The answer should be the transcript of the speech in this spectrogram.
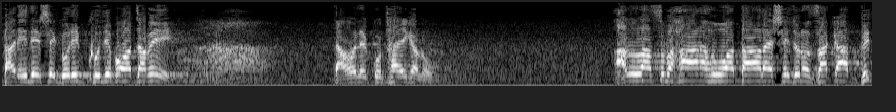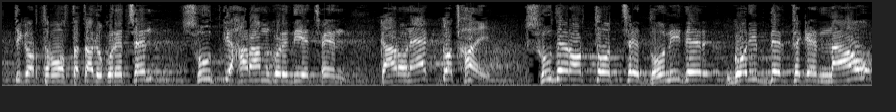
তার এদেশে গরিব খুঁজে পাওয়া যাবে? তাহলে কোথায় গেল? আল্লাহ তাআলা সেজন্য জাকাত ভিত্তিক অর্থ ব্যবস্থা চালু করেছেন, সুদকে হারাম করে দিয়েছেন। কারণ এক কথায়, সুদের অর্থ হচ্ছে ধনীদের, গরিবদের থেকে নাও,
